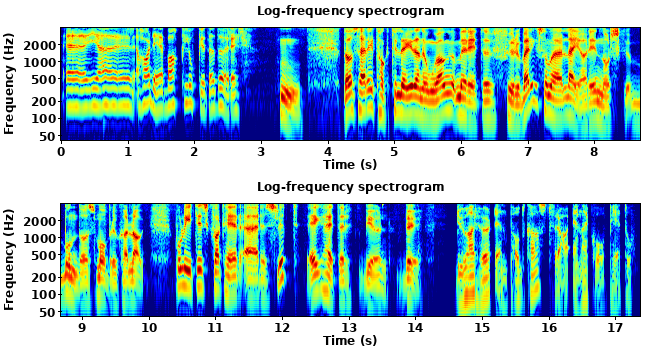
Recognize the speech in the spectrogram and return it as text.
Eh, jeg har det bak lukkede dører. Hmm. Da sier jeg takk til deg i denne omgang, Merete Furuberg, som er leder i Norsk Bonde- og Småbrukarlag. Politisk kvarter er slutt. Jeg heter Bjørn Bø. Du har hørt en podkast fra NRK P2.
